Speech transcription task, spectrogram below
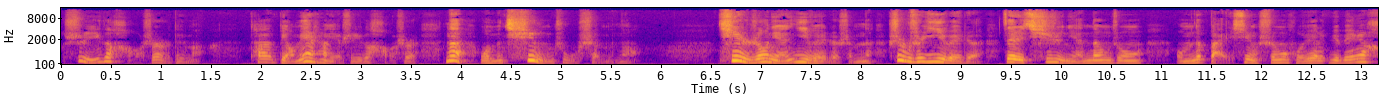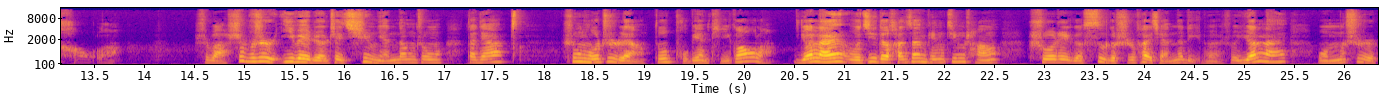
是一个好事儿，对吗？它表面上也是一个好事儿，那我们庆祝什么呢？七十周年意味着什么呢？是不是意味着在这七十年当中，我们的百姓生活越来越变越好了，是吧？是不是意味着这七十年当中，大家生活质量都普遍提高了？原来我记得韩三平经常说这个四个十块钱的理论，说原来我们是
